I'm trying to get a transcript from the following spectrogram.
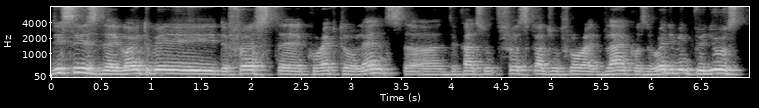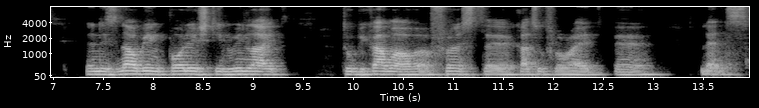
this is the, going to be the first uh, corrector lens. Uh, the calcium, first calcium fluoride blank has already been produced and is now being polished in Winlight to become our first uh, calcium fluoride uh, lens.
